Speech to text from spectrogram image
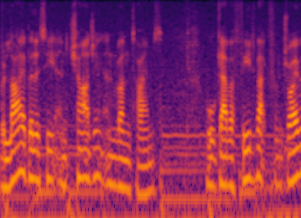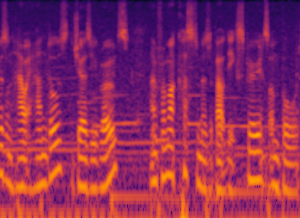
reliability and charging and run times. We'll gather feedback from drivers on how it handles the Jersey roads and from our customers about the experience on board.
